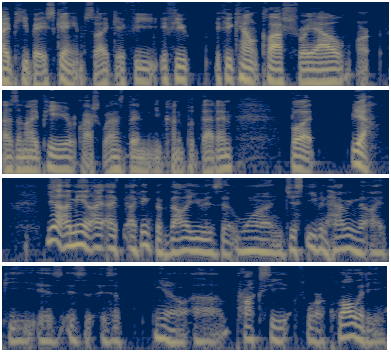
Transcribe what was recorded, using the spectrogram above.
IP based games. Like if you if you if you count Clash Royale or as an IP or Clash of Clans, then you kind of put that in. But yeah, Yeah, I mean, I, I I think the value is that one, just even having the IP is is is a you know uh, proxy for quality,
